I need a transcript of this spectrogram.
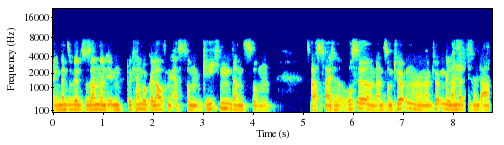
ähm, dann sind wir zusammen dann eben durch Hamburg gelaufen, erst zum Griechen, dann zum, das war das zweite Russe und dann zum Türken. Und dann beim Türken gelandet und dann da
